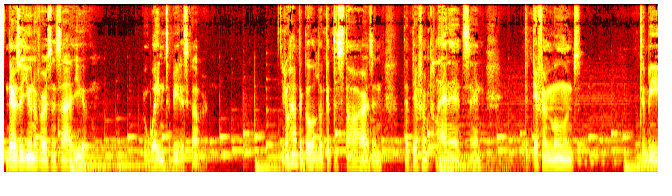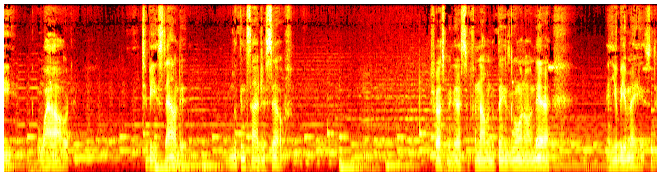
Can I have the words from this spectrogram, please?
there's a universe inside you waiting to be discovered. You don't have to go look at the stars and the different planets and the different moons to be wowed, to be astounded. Look inside yourself. Trust me, there's some phenomenal things going on there, and you'll be amazed.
